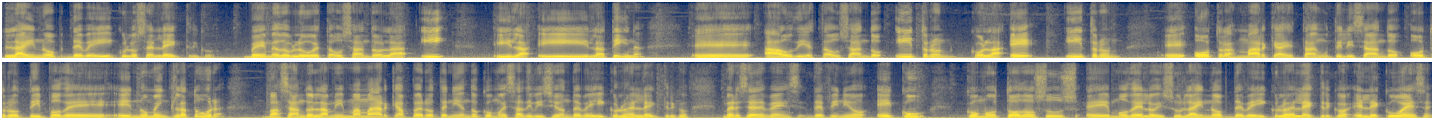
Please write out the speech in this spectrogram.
line-up de vehículos eléctricos. BMW está usando la I y la I latina. Eh, Audi está usando e-tron con la E, e-tron. Eh, otras marcas están utilizando otro tipo de eh, nomenclatura, basando en la misma marca, pero teniendo como esa división de vehículos eléctricos. Mercedes-Benz definió EQ como todos sus modelos y su line-up de vehículos eléctricos, el EQS,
